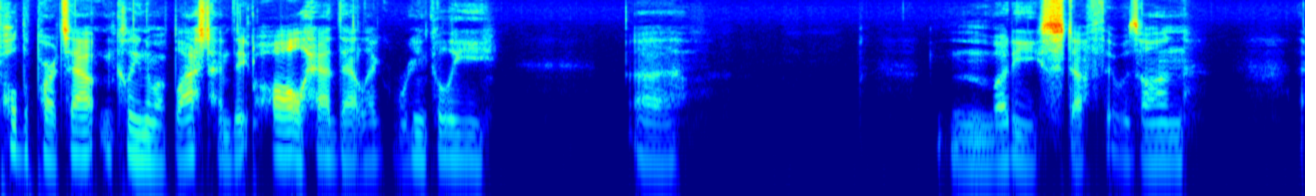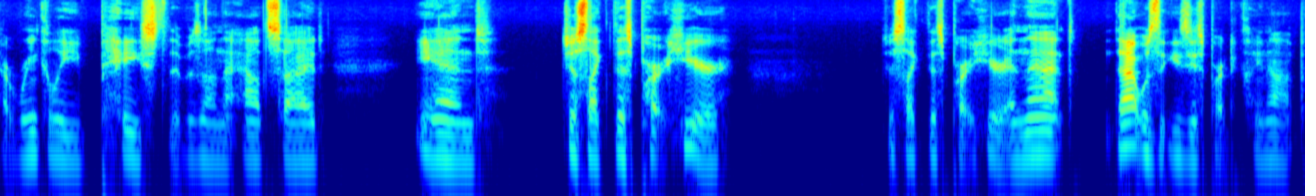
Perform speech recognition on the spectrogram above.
pulled the parts out and cleaned them up last time, they all had that like wrinkly uh, muddy stuff that was on that wrinkly paste that was on the outside. And just like this part here just like this part here. And that that was the easiest part to clean up.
